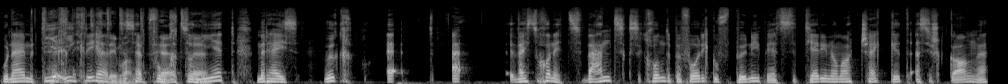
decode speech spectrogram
Und dann haben wir die Technik, eingerichtet. Das hat funktioniert. Wir haben es wirklich, weißt du auch nicht, 20 Sekunden bevor ich auf die Bühne bin, jetzt der Thierry nochmal gecheckt, es ist gegangen,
